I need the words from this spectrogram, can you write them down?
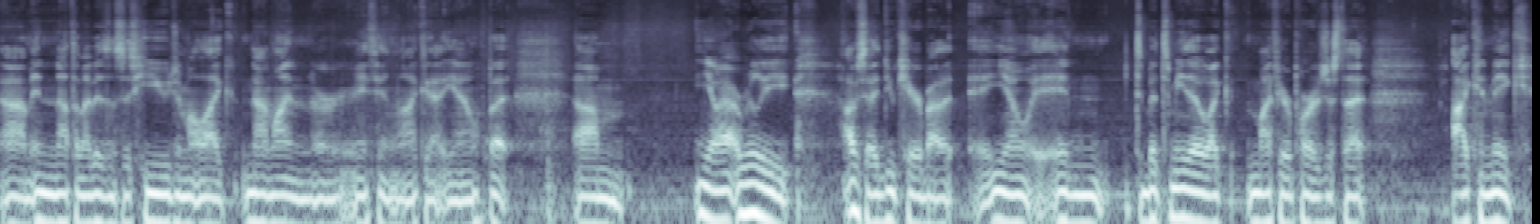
Um, and not that my business is huge, I'm not like non-line or anything like that, you know. But um, you know, I really, obviously, I do care about it, you know. And to, but to me though, like my favorite part is just that I can make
